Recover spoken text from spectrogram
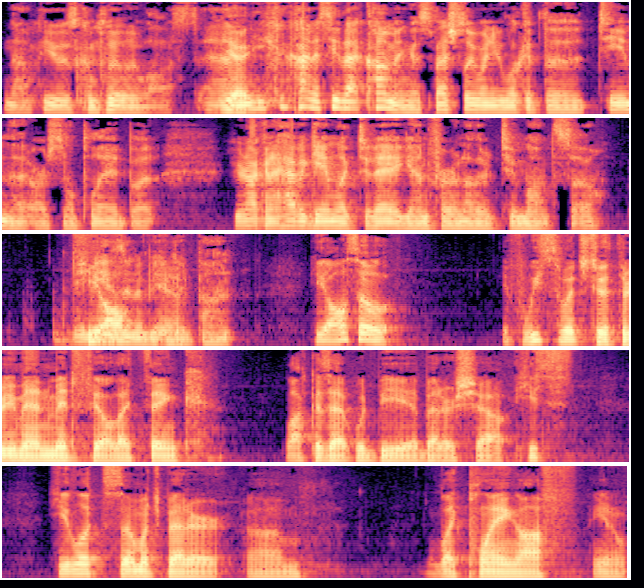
No, he was completely lost. And Yeah. you could kind of see that coming, especially when you look at the team that Arsenal played. But you're not going to have a game like today again for another two months. So maybe He he's going to be yeah. a good punt. He also, if we switch to a three man midfield, I think Lacazette would be a better shout. He's he looked so much better, um, like playing off. You know,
